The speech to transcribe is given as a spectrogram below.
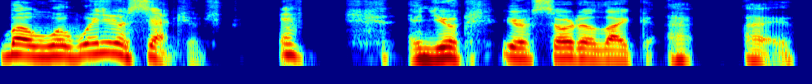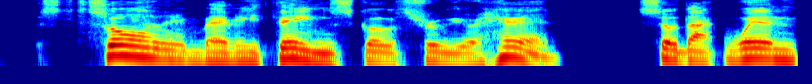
well, well wait a second. and you're, you're sort of like, uh, uh, so many things go through your head. So that when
